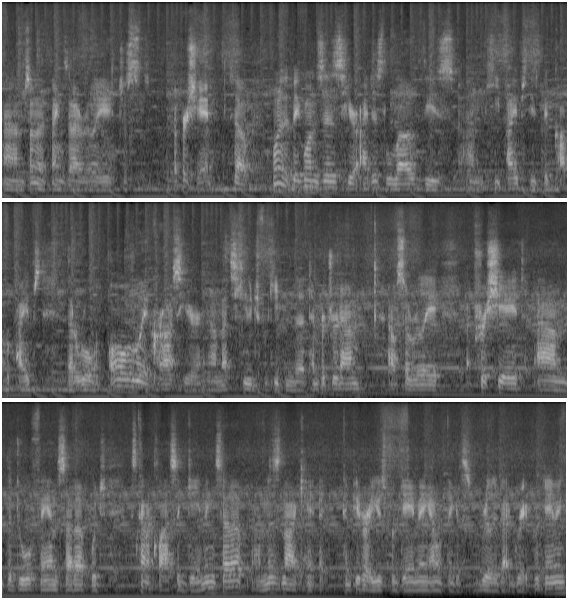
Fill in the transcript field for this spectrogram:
Um, some of the things that I really just appreciate. So one of the big ones is here, I just love these um, heat pipes, these big copper pipes that are rolling all the way across here. Um, that's huge for keeping the temperature down. I also really appreciate um, the dual fan setup, which is kind of classic gaming setup. Um, this is not a, a computer I use for gaming. I don't think it's really that great for gaming,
